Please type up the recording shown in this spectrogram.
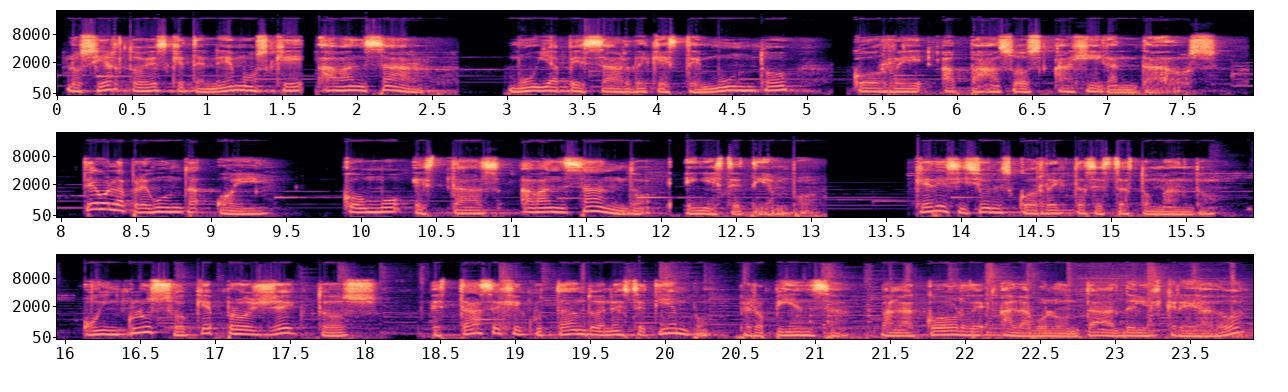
Lo cierto es que tenemos que avanzar, muy a pesar de que este mundo corre a pasos agigantados. Te hago la pregunta hoy, ¿cómo estás avanzando en este tiempo? ¿Qué decisiones correctas estás tomando? O incluso qué proyectos estás ejecutando en este tiempo, pero piensa, ¿van acorde a la voluntad del Creador?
